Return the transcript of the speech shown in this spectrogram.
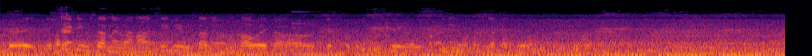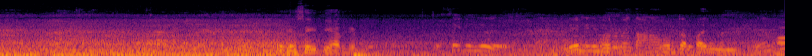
இந்த எஸ்ஐடி விசாரணை வேணாம். சிபிஐ விசாரணை வேணும். காவல் கேஸ் போட்டுருக்காங்க உச்சநீதிமன்றம் சில கருத்துக்கள் எஸ்ஐடி யார் கேட்டது? எஸ்ஐடி வந்து ஒரு ஆ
